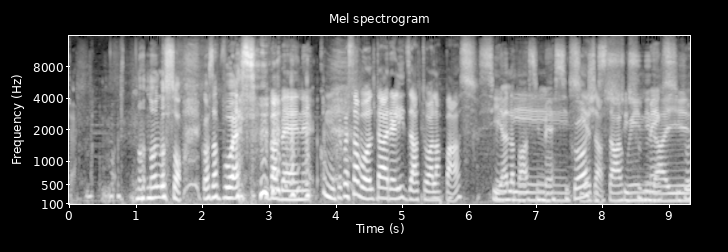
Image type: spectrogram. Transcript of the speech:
Cioè, no- non lo so cosa può essere. va bene. Comunque, questa volta realizzato alla Paz. Sì, alla quindi- Paz in Messico, Sì, esatto, sta, sì, quindi Sud dai. Messico,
